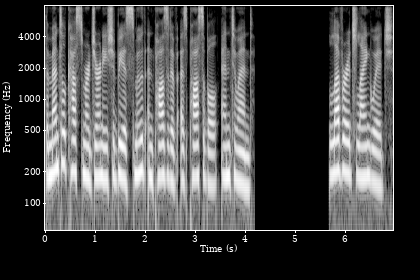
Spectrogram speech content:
the mental customer journey should be as smooth and positive as possible, end to end. Leverage language.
